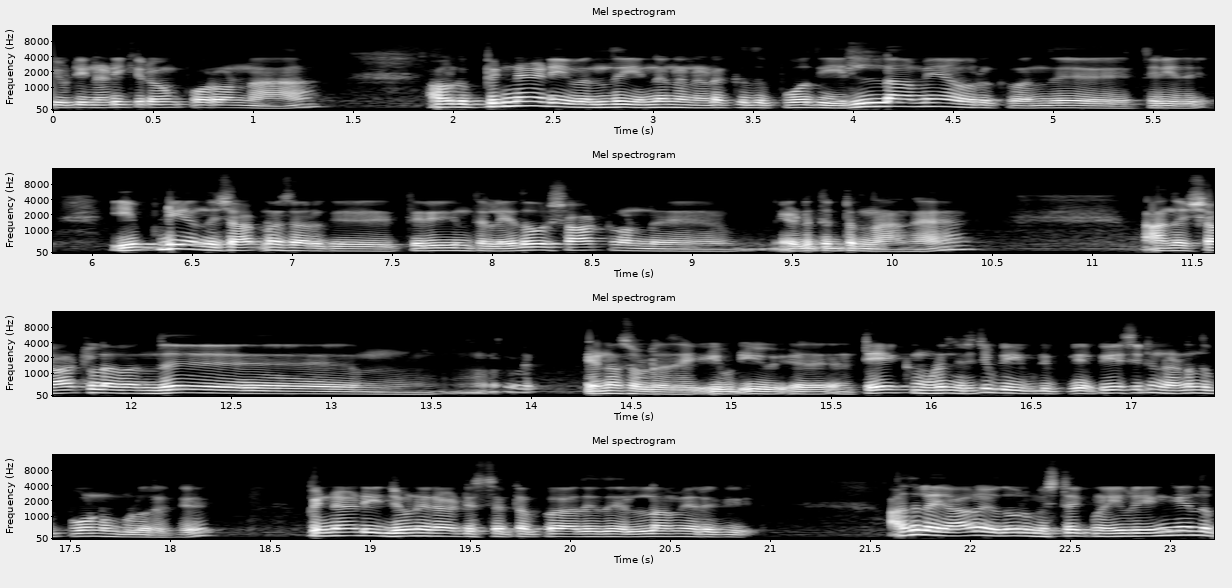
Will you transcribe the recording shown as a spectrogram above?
இப்படி நடிக்கிறோம் போகிறோம்னா அவருக்கு பின்னாடி வந்து என்னென்ன நடக்குது போது எல்லாமே அவருக்கு வந்து தெரியுது. எப்படி அந்த ஷார்ட்னஸ் அவருக்கு தெரியுதுன்னு தெரியல. ஏதோ ஒரு ஷார்ட் ஒன்று எடுத்துகிட்டு இருந்தாங்க. அந்த ஷார்ட்டில் வந்து என்ன சொல்கிறது இப்படி டேக் முடிஞ்சிருச்சு. இப்படி இப்படி பேசிட்டு நடந்து போகணும் போல இருக்குது பின்னாடி ஜூனியர் ஆர்டிஸ்ட் செட்டப்பு அது இது எல்லாமே இருக்குது அதில் யாரும் ஏதோ ஒரு மிஸ்டேக் பண்ணி இவர் எங்கே இந்த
